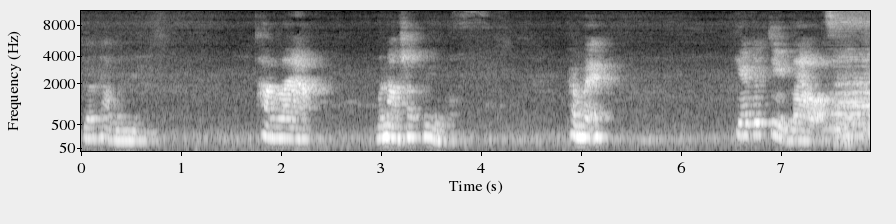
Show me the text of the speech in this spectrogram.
เกียวทำอะไรทำอะไรอะมะนาวชอบผู้หญิงเหรอทำไมเกียวจะจีบเราเห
